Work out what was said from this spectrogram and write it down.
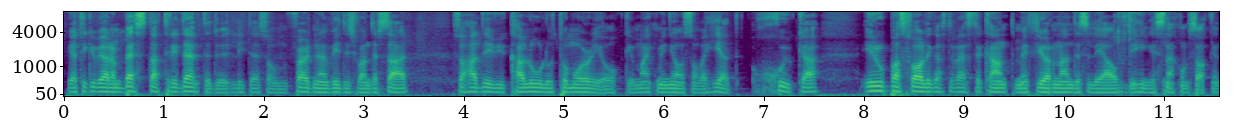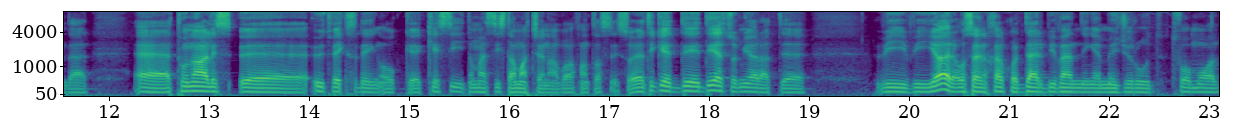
Jag tycker vi har den bästa tridenten du vet, lite som Ferdinand Vidic van der Sar Så hade vi Kalulu Tomori och Mike Mignon som var helt sjuka Europas farligaste vänsterkant med Theo Hernandez Leao Det är inget snack om saken där Eh, Tonalis eh, utväxling och eh, Kessie de här sista matcherna var fantastiskt. Så jag tycker det är det som gör att eh, vi, vi gör det. Och sen självklart derbyvändningen med Giroud, två mål.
